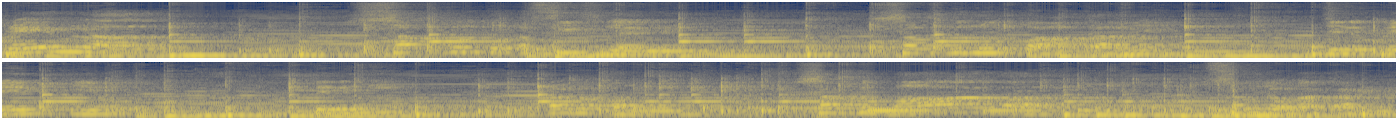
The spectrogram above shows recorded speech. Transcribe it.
ਪ੍ਰੇਮ ਨਾਲ ਸਤਿਗੁਰ ਤੋਂ ਅਸੀਸ ਲੈ ਲਈ ਸਤਿਗੁਰ ਨੂੰ ਭਾਵ ਜਾਵੇ ਜਿਨ ਪ੍ਰੇਮ ਕੀਓ ਤਿਨਹੀ ਪ੍ਰਭ ਪਾਓ ਸਤਿਗੁਰ ਬਾਰ ਬਾਰ ਸਮਝਾਉਣਾ ਕਰਨਾ।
